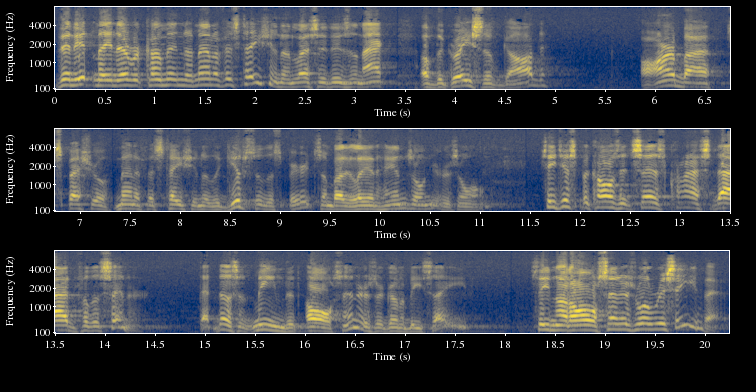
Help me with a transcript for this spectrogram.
then it may never come into manifestation unless it is an act of the grace of God or by special manifestation of the gifts of the Spirit, somebody laying hands on you or so on. See, just because it says Christ died for the sinner, that doesn't mean that all sinners are going to be saved. See, not all sinners will receive that.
